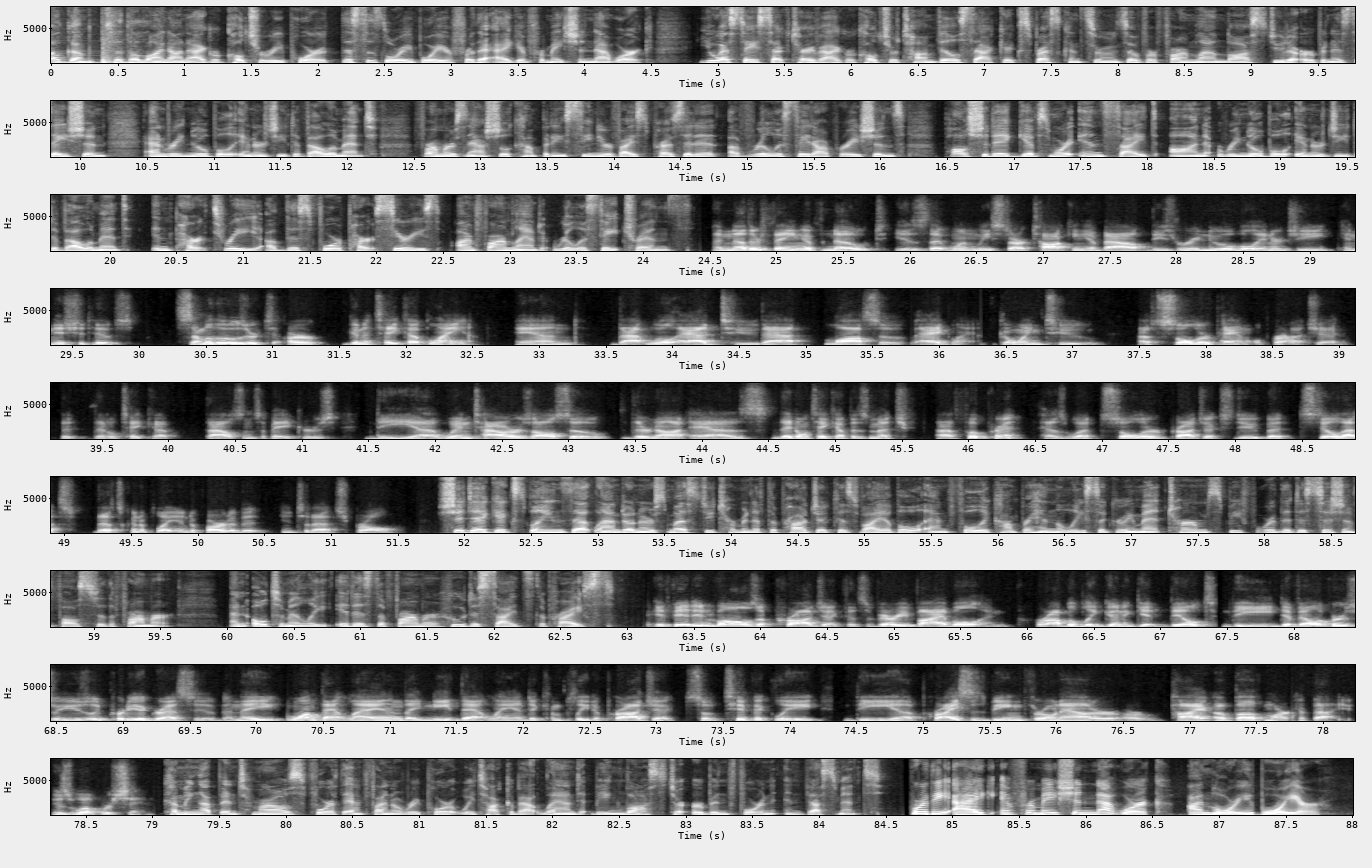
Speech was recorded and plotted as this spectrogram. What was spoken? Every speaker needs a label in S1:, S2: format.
S1: Welcome to the Line on Agriculture Report. This is Lori Boyer for the Ag Information Network. USDA Secretary of Agriculture Tom Vilsack expressed concerns over farmland loss due to urbanization and renewable energy development. Farmers National Company Senior Vice President of Real Estate Operations Paul Schadegg gives more insight on renewable energy development in part three of this four part series on farmland real estate trends.
S2: Another thing of note is that when we start talking about these renewable energy initiatives, some of those are, are going to take up land. And that will add to that loss of ag land going to a solar panel project that, that'll take up thousands of acres. The uh, wind towers also, they're not as, they don't take up as much uh, footprint as what solar projects do, but still that's, that's going to play into part of it into that sprawl.
S1: Schadegg explains that landowners must determine if the project is viable and fully comprehend the lease agreement terms before the decision falls to the farmer. And ultimately, it is the farmer who decides the price.
S2: If it involves a project that's very viable and probably going to get built, the developers are usually pretty aggressive and they want that land. They need that land to complete a project. So typically, the uh, prices being thrown out are, are high above market value, is what we're seeing.
S1: Coming up in tomorrow's fourth and final report, we talk about land being lost to urban foreign investment. For the Ag Information Network, I'm Lori Boyer.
